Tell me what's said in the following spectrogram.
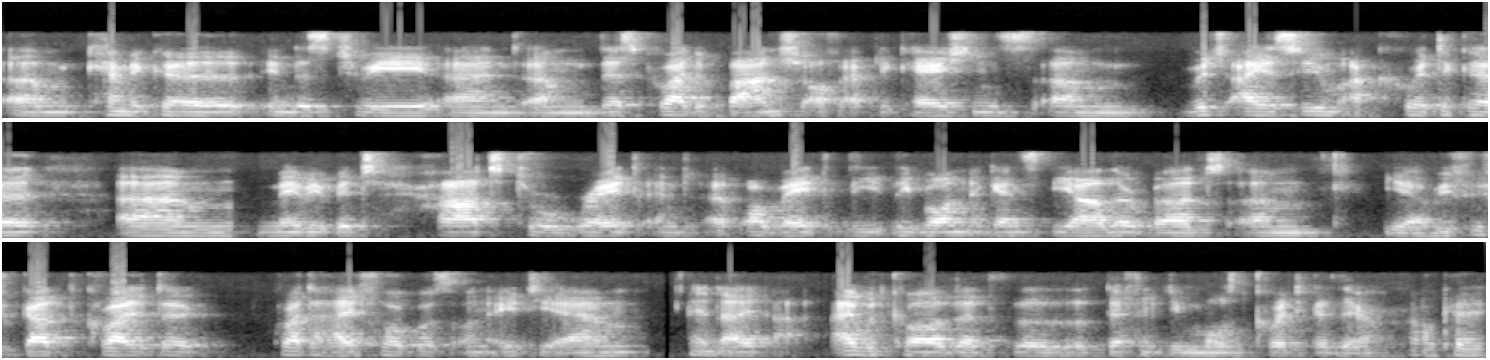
um, chemical industry, and um, there's quite a bunch of applications um, which I assume are critical. Um, maybe a bit hard to rate and uh, or rate the, the one against the other, but um, yeah, we've, we've got quite a quite a high focus on ATM, and I I would call that the, the definitely most critical there. Okay.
